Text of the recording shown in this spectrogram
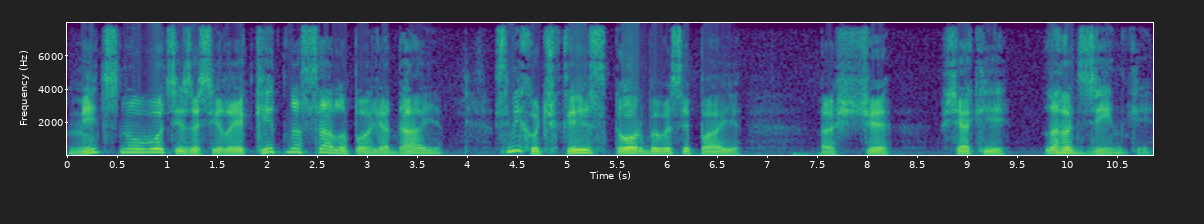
Міцно в оці засіла, як кіт на сало поглядає, сміхочки з торби висипає, а ще всякі лагодзінки.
